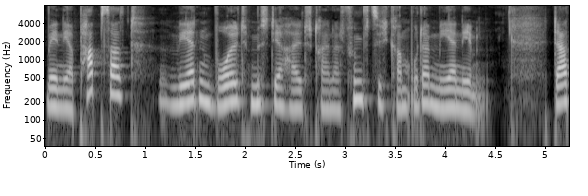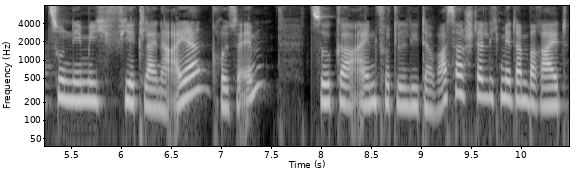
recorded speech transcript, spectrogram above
Wenn ihr pappsatt werden wollt, müsst ihr halt 350 Gramm oder mehr nehmen. Dazu nehme ich vier kleine Eier, Größe M, circa ein Viertel Liter Wasser stelle ich mir dann bereit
